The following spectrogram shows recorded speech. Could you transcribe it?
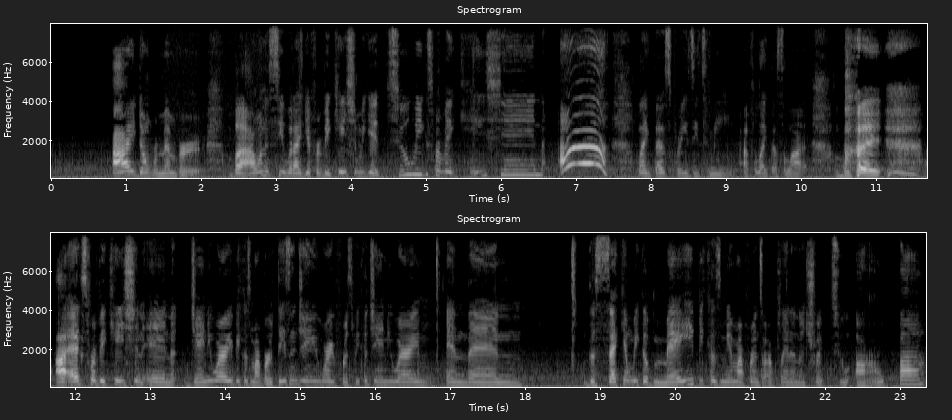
I don't remember, but I want to see what I get for vacation. We get two weeks for vacation. Ah, like that's crazy to me. I feel like that's a lot, but I asked for vacation in January because my birthday's in January, first week of January, and then the second week of May because me and my friends are planning a trip to Aruba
